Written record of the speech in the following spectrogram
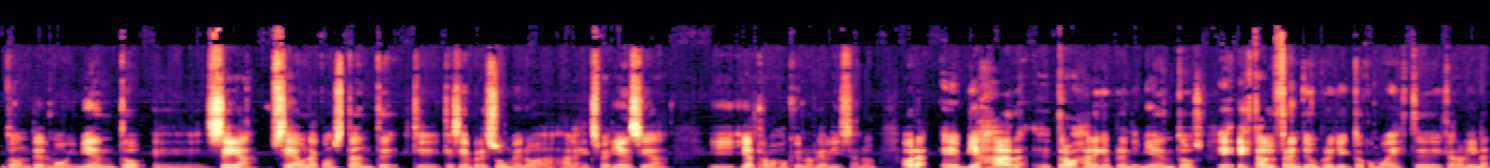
donde el movimiento eh, sea, sea una constante que, siempre sume ¿no? a, las experiencias y, al trabajo que uno realiza. ¿no? Ahora, eh, viajar, eh, trabajar en emprendimientos, estar al frente de un proyecto como este, Carolina,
